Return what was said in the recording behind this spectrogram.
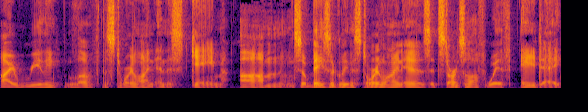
I really love the storyline in this game. Um, so basically, the storyline is it starts off with A Day.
